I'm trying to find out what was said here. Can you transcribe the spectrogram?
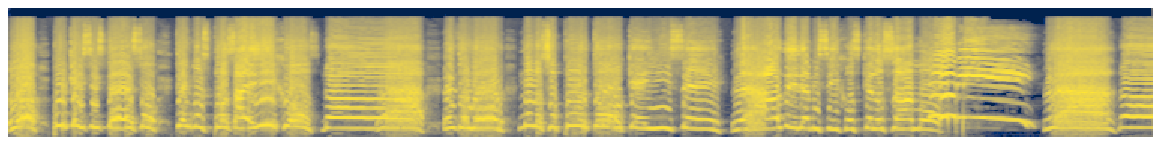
¡Ah! ¿Por qué hiciste eso? ¡Tengo esposa e hijos! ¡No! ¡Ah! ¡El dolor! ¡No lo soporto! ¿Qué hice? ¡Ah! ¡Dile a mis hijos que los amo! ¡Papi! ¡Ah! ¡No!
